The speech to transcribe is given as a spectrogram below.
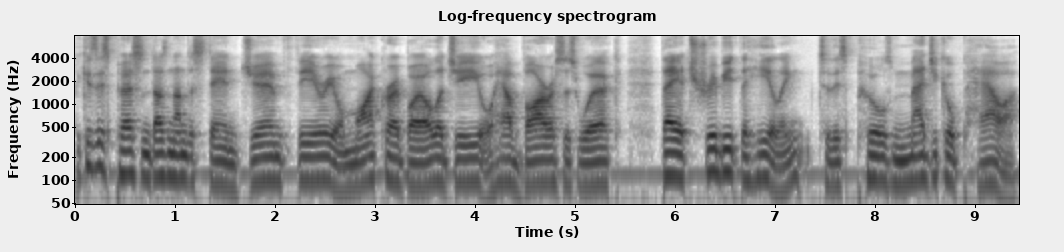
Because this person doesn't understand germ theory or microbiology or how viruses work, they attribute the healing to this pool's magical power.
